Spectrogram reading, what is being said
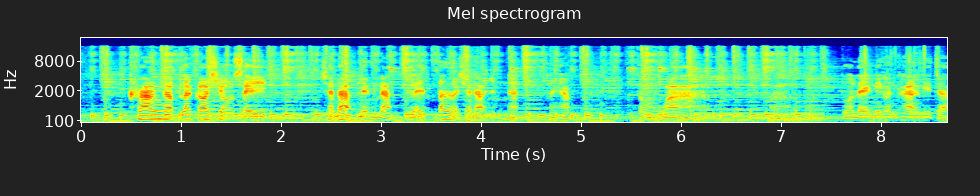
3 ครั้งครับ แล้วก็เชลซีชนะ 1 นัดเลสเตอร์ชนะ 1 นัดนะครับ ต้องว่า ตัวเลขนี้ค่อนข้างที่จะ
